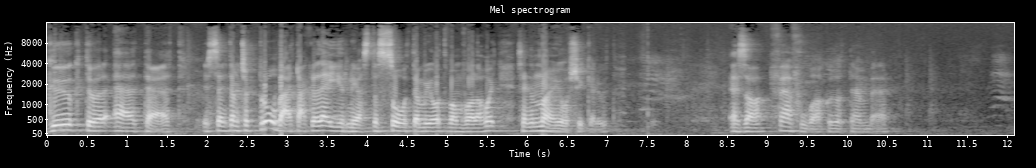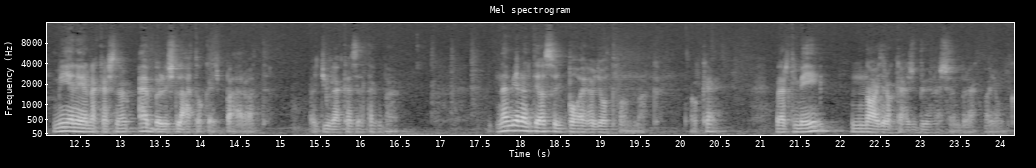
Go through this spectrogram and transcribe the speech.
Gőktől eltelt. És szerintem csak próbálták leírni azt a szót, ami ott van valahogy. Szerintem nagyon jól sikerült. Ez a felfúvalkodott ember. Milyen érdekes, nem? Ebből is látok egy párat a gyülekezetekben. Nem jelenti azt, hogy baj, hogy ott vannak. Oké? Okay? Mert mi nagy rakás bűnös emberek vagyunk.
